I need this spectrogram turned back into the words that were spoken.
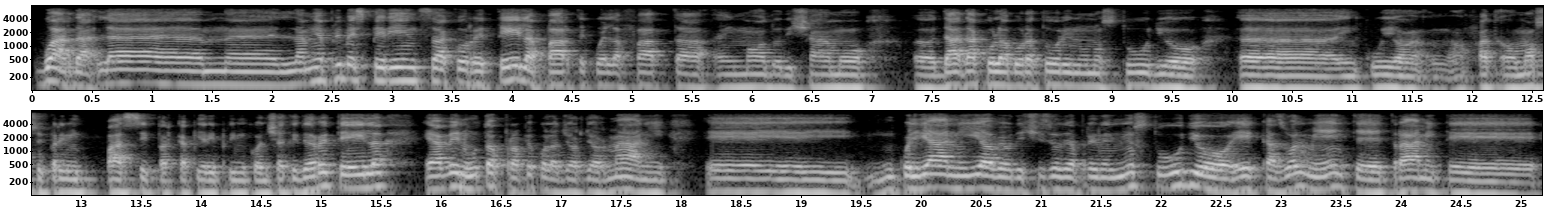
Guarda, la, la, mia prima esperienza con retail, a parte quella fatta in modo, diciamo, da, da, collaboratore in uno studio uh, in cui ho, ho, fatto, ho, mosso i primi passi per capire i primi concetti del retail è avvenuta proprio con la Giorgio Armani. E in quegli anni io avevo deciso di aprire il mio studio e casualmente tramite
